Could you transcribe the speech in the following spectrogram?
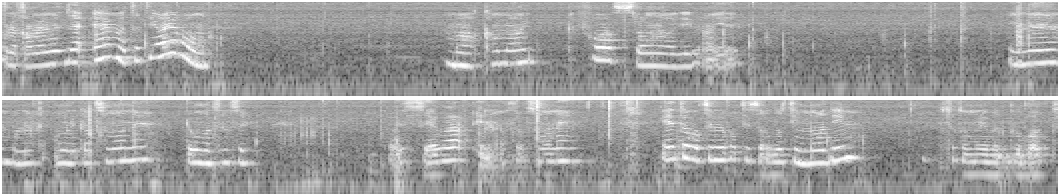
בוא נחמם את זה. אה, מצאתי iron. מה, כמה... איפה ה stone הרגיל? אה, הנה. הנה, בוא ניקח שמונה. תראו מה זה עושה. שבע, הנה עכשיו שמונה. אם אתם רוצים לראות הישרדות עם מודים, שתראו לי בתגובות.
